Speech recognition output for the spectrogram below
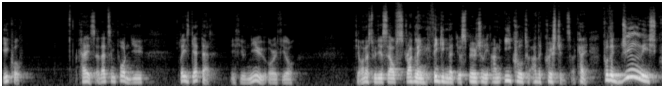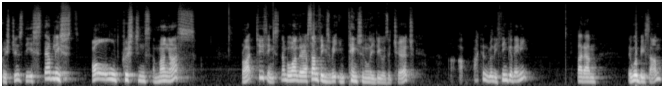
equal. Okay, so that's important. You please get that if you're new or if you're if you're honest with yourself, struggling, thinking that you're spiritually unequal to other Christians. Okay, for the Jewish Christians, the established old Christians among us, right? Two things. Number one, there are some things we intentionally do as a church. I, I not really think of any, but um, there would be some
